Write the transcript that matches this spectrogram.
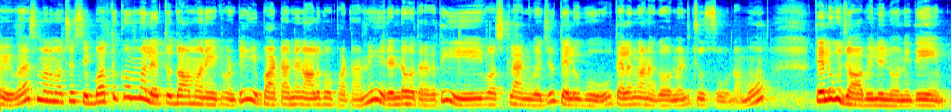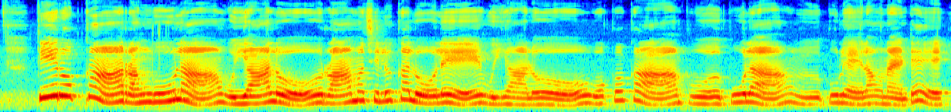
వివర్స్ మనం వచ్చేసి బతుకమ్మలు ఎత్తుదాం అనేటువంటి ఈ పాఠాన్ని నాలుగో పాఠాన్ని రెండవ తరగతి first language Telugu Telangana government చూస్తూ ఉన్నాము. తెలుగు జాబిలిలోనిది తీరొక్క రంగుల ఉయ్యాలో రామచిలుకలోలే ఉయ్యాలో ఒక్కొక్క పూ పూల పూలు ఎలా ఉన్నాయంటే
